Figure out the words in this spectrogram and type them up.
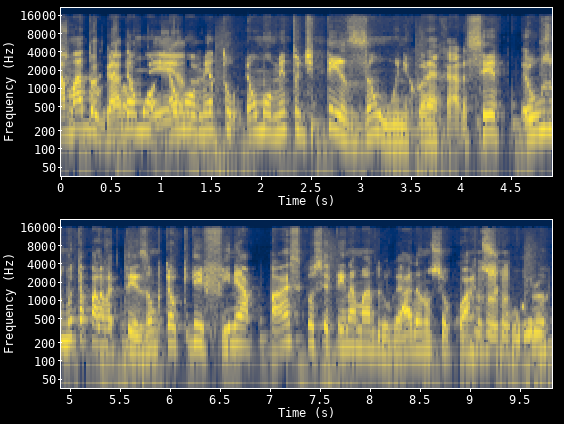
a madrugada é um, é um momento é um momento de tesão único, né, cara? Você, eu uso muito a palavra tesão porque é o que define a paz que você tem na madrugada no seu quarto escuro,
